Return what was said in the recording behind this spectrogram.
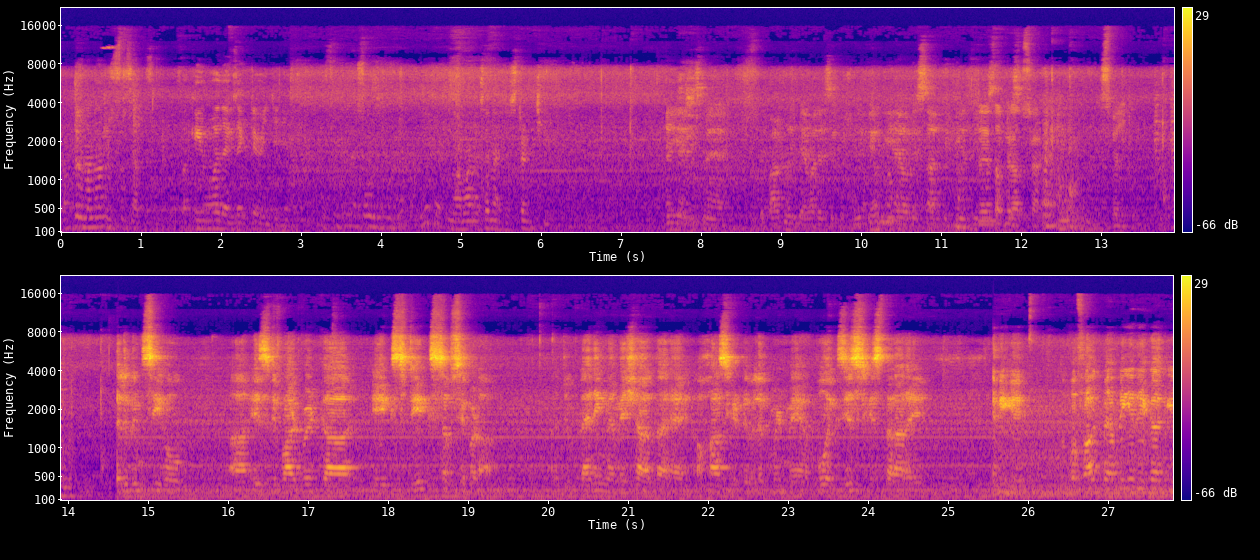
Asadullah, Research Officer. Fakim was executive engineer. Naman Hassan, Assistant Chief. ये इसमें डिपार्टमेंट के हवाले से कुछ मीटिंग है और इस साल की तो सब हो इस डिपार्टमेंट का एक स्टेक सबसे बड़ा जो प्लानिंग में हमेशा आता है और खास कर डेवलपमेंट में वो एग्जिस्ट किस तरह रहे तो वफाक में हमने ये देखा कि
